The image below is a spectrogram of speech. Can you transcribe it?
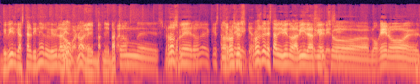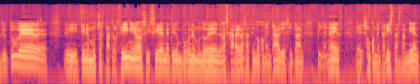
Vivir, gastar el dinero y vivir la no, vida. bueno, eh, eh, Baton... eh, estuvo Rosberg, por- o, eh, esta No, gente, Rosberg, ¿qué- qué hace? Rosberg está viviendo la vida, se ha hecho bloguero, eh, youtuber, y tiene muchos patrocinios y sigue metido un poco en el mundo de, de las carreras haciendo comentarios y tal. Villeneuve, son comentaristas también.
